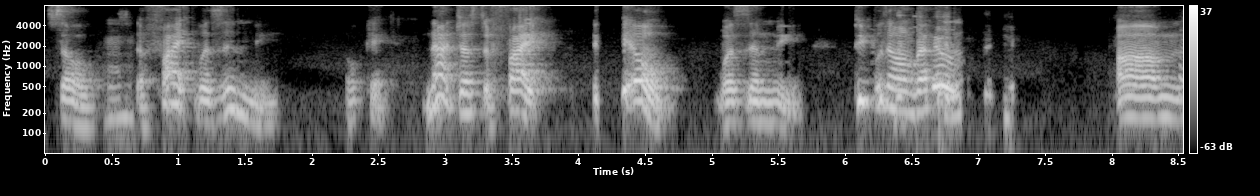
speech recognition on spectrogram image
So mm-hmm. the fight was in me. Okay. Not just the fight, the kill was in me. People don't recognize. Um,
